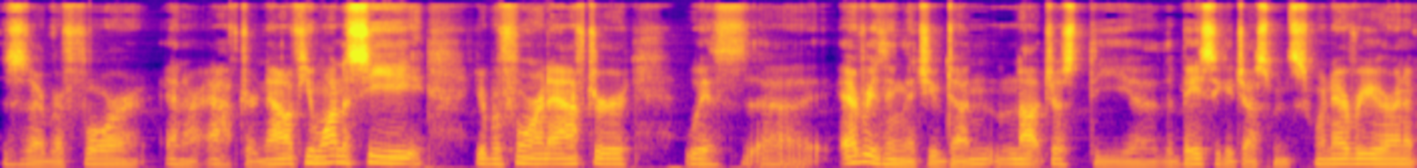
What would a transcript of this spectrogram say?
This is our before and our after. Now, if you want to see your before and after with uh, everything that you've done, not just the uh, the basic adjustments, whenever you're in a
